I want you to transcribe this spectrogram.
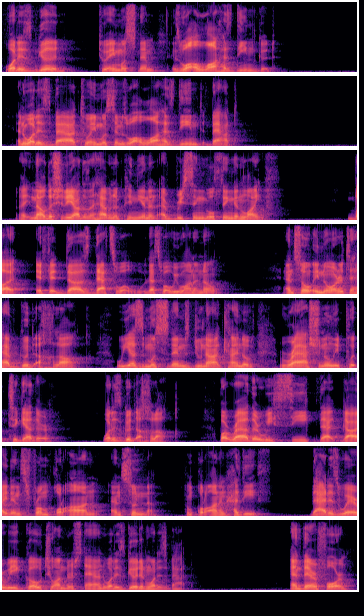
What is good to a Muslim is what Allah has deemed good. And what is bad to a Muslim is what Allah has deemed bad. Right? Now, the Sharia doesn't have an opinion on every single thing in life. But if it does, that's what, that's what we want to know. And so, in order to have good akhlaq, we as Muslims do not kind of rationally put together what is good akhlaq, but rather we seek that guidance from Quran and Sunnah, from Quran and Hadith. That is where we go to understand what is good and what is bad. And therefore,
